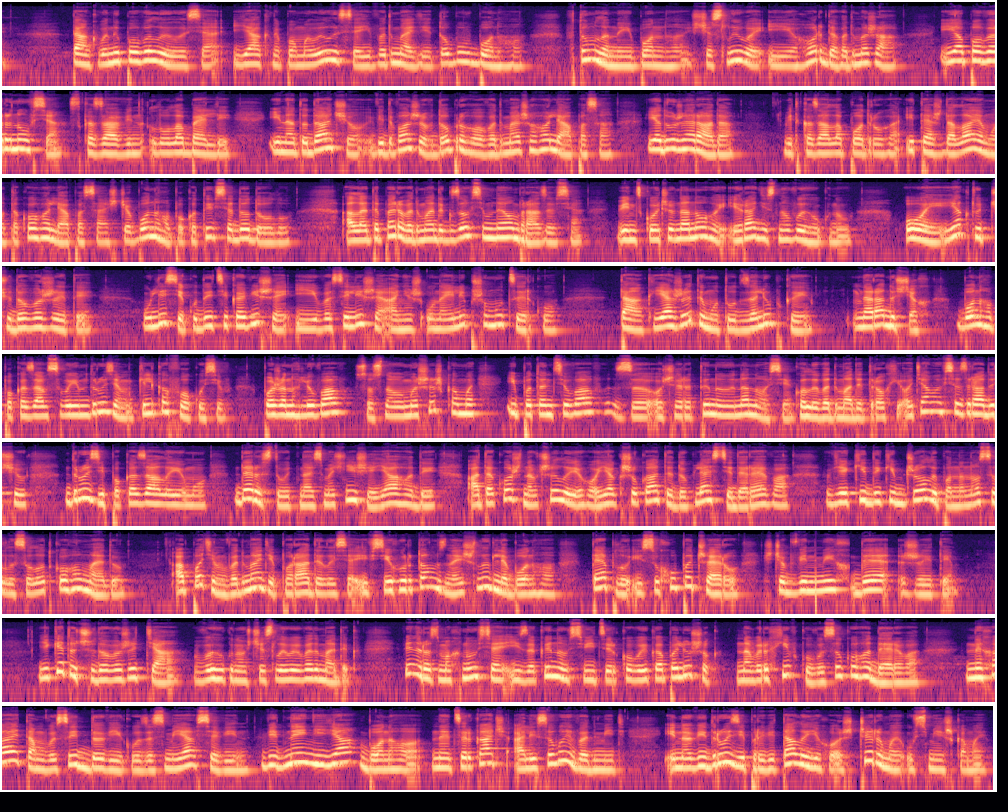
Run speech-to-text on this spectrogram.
Так, вони повелилися, як не помилилися і ведмеді, то був Бонго, втомлений Бонго, щасливе і горде ведмежа. Я повернувся, сказав він Лулабеллі, і на додачу відважив доброго ведмежого ляпаса. Я дуже рада, відказала подруга, і теж дала йому такого ляпаса, що Бонго покотився додолу. Але тепер ведмедик зовсім не образився. Він скочив на ноги і радісно вигукнув Ой, як тут чудово жити! У лісі куди цікавіше і веселіше, аніж у найліпшому цирку. Так, я житиму тут залюбки. На радощах Бонго показав своїм друзям кілька фокусів, пожонглював сосновими шишками і потанцював з очеретиною на носі. Коли ведмедик трохи отямився з радощів, друзі показали йому, де ростуть найсмачніші ягоди, а також навчили його, як шукати дуплясті дерева, в які дикі бджоли понаносили солодкого меду. А потім ведмеді порадилися і всі гуртом знайшли для Бонго теплу і суху печеру, щоб він міг де жити. Яке тут чудове життя. вигукнув щасливий ведмедик. Він розмахнувся і закинув свій цірковий капелюшок на верхівку високого дерева. Нехай там висить до віку, засміявся він. Віднині я, Бонго, не циркач, а лісовий ведмідь, і нові друзі привітали його щирими усмішками.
